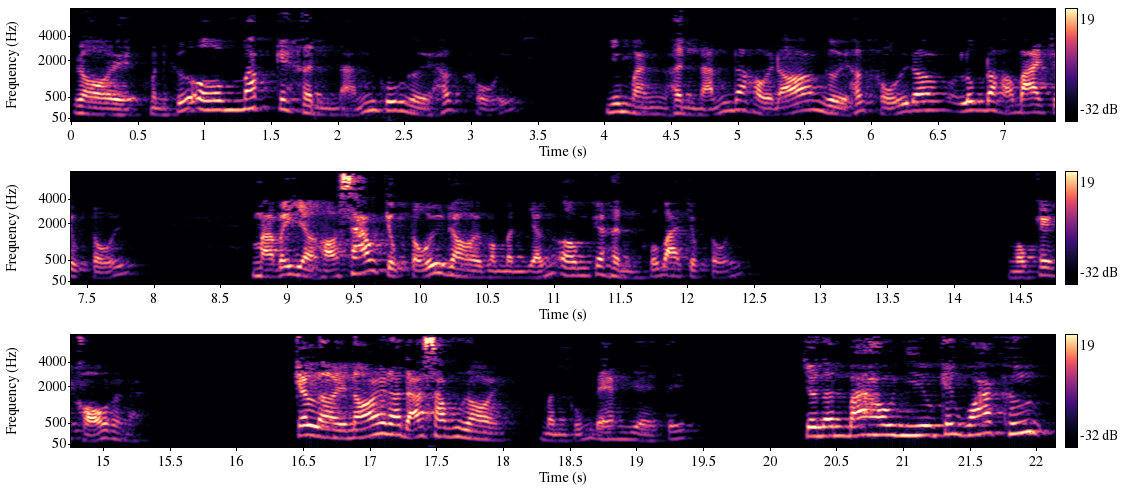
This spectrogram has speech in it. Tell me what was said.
Rồi mình cứ ôm mắt cái hình ảnh của người hất hủi nhưng mà hình ảnh đó hồi đó, Người hất hủi đó, Lúc đó họ ba chục tuổi. Mà bây giờ họ sáu chục tuổi rồi Mà mình vẫn ôm cái hình của ba chục tuổi. Một cái khổ rồi nè. Cái lời nói đó đã xong rồi, Mình cũng đem về tiếp. Cho nên bao nhiêu cái quá khứ,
